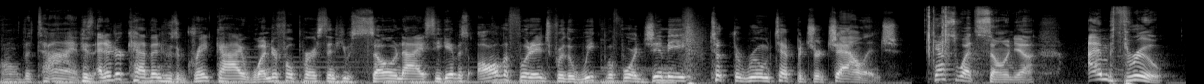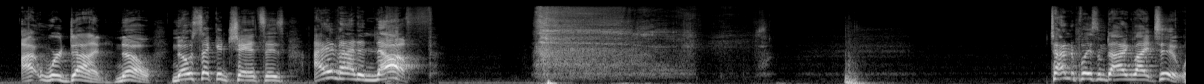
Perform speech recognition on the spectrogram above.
all the time. His editor, Kevin, who's a great guy, wonderful person, he was so nice. He gave us all the footage for the week before Jimmy took the room temperature challenge. Guess what, Sonia? I'm through. I, we're done. No, no second chances. I have had enough. Time to play some Dying Light 2.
